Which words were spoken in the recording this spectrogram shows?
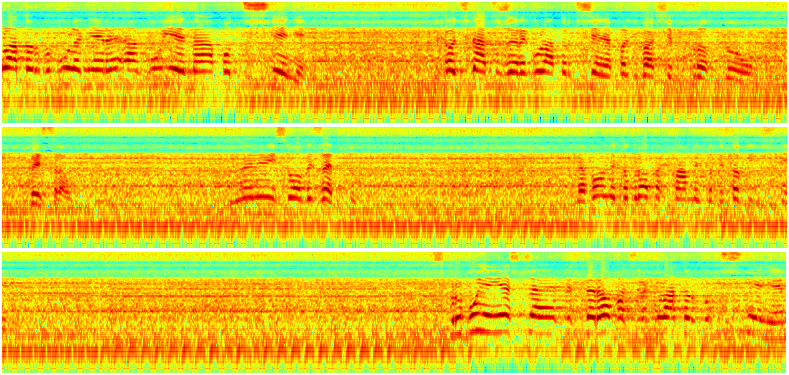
Regulator w ogóle nie reaguje na podciśnienie. Wychodzi na to, że regulator ciśnienia paliwa się po prostu wysrał. Innymi słowy zepsuł. Na wolnych obrotach mamy za wysokie ciśnienie. Spróbuję jeszcze wysterować regulator pod ciśnieniem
